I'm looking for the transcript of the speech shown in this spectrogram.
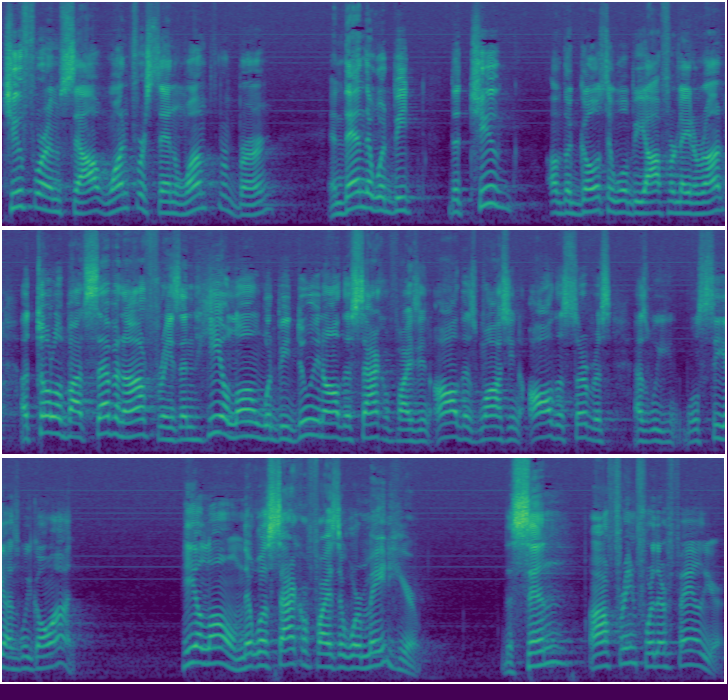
two for himself, one for sin, one for burn. And then there would be the two of the goats that will be offered later on. A total of about seven offerings, and he alone would be doing all the sacrificing, all this washing, all the service, as we will see as we go on. He alone. There was sacrifice that were made here. The sin offering for their failure.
